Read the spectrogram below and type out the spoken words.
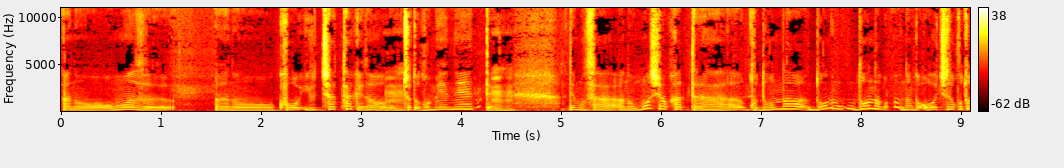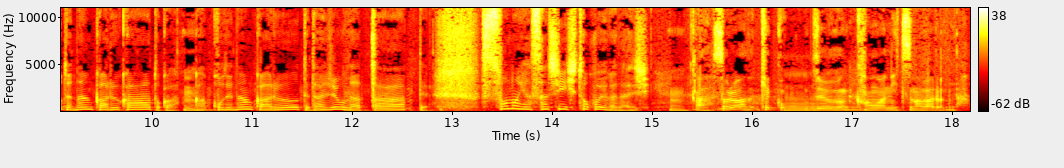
あの、思わず、あの、こう言っちゃったけど、うん、ちょっとごめんねって。うん、でもさ、あの、もしよかったら、どんな、どんどんな、なんかお家のことで何かあるかとか、うん、学校で何かあるって大丈夫だったって、その優しい一声が大事。あ、それは結構十分緩和につながるんだ。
